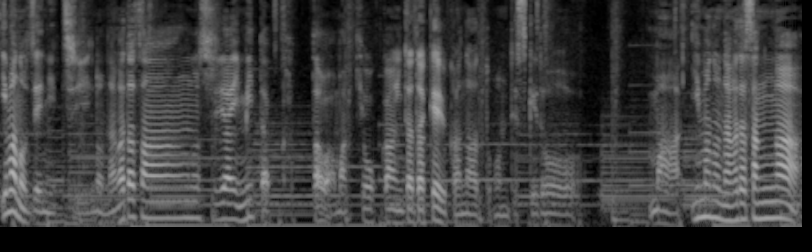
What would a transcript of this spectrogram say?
今の全日の永田さんの試合見た方は、ま、共感いただけるかなと思うんですけど、まあ、今の永田さんが、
